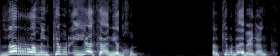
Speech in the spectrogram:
ذره من كبر إياك أن يدخل. الكبر لا ابعد عنك.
